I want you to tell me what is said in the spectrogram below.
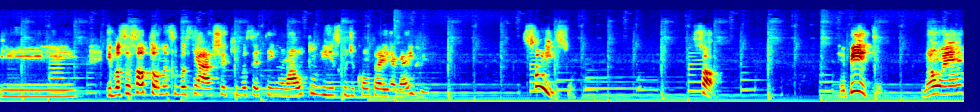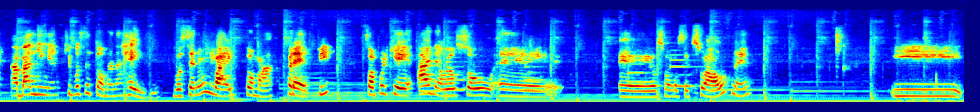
E, e você só toma se você acha que você tem um alto risco de contrair HIV. Só isso. Só. Repito, não é a balinha que você toma na rave. Você não vai tomar PrEP só porque, ai ah, não, eu sou é, é, eu sou homossexual, né? E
